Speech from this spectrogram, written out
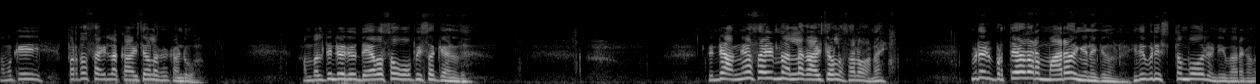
നമുക്ക് ഇപ്പുറത്തെ സൈഡിലെ കാഴ്ചകളൊക്കെ കണ്ടുപോകാം അമ്പലത്തിന്റെ ഒരു ദേവസ്വം ഓഫീസൊക്കെയാണിത്. ഇതിന്റെ അങ്ങേ സൈഡിൽ നല്ല കാഴ്ചയുള്ള സ്ഥലമാണേ. ഇവിടെ ഒരു പ്രത്യേകതരം മരം ഇങ്ങനെ നിൽക്കുന്നുണ്ട്. ഇതിവിടെ ഇഷ്ടം പോലെ ഉണ്ട് ഈ മരങ്ങൾ.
